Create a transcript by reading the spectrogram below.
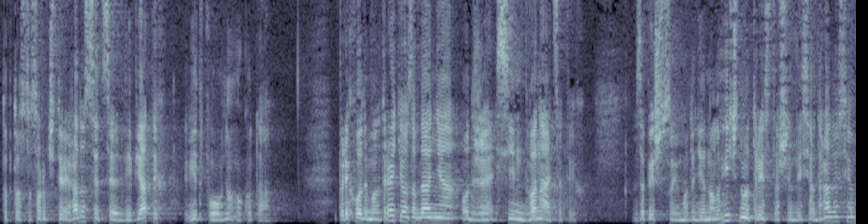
Тобто 144 градуси це 2 п'ятих від повного кута. Переходимо до третього завдання. Отже, 7 дванадцятих. Запишемо тоді аналогічно 360 градусів,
